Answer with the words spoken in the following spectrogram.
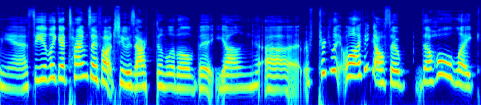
Yeah. See, like at times I thought she was acting a little bit young. Uh particularly well, I think also the whole like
